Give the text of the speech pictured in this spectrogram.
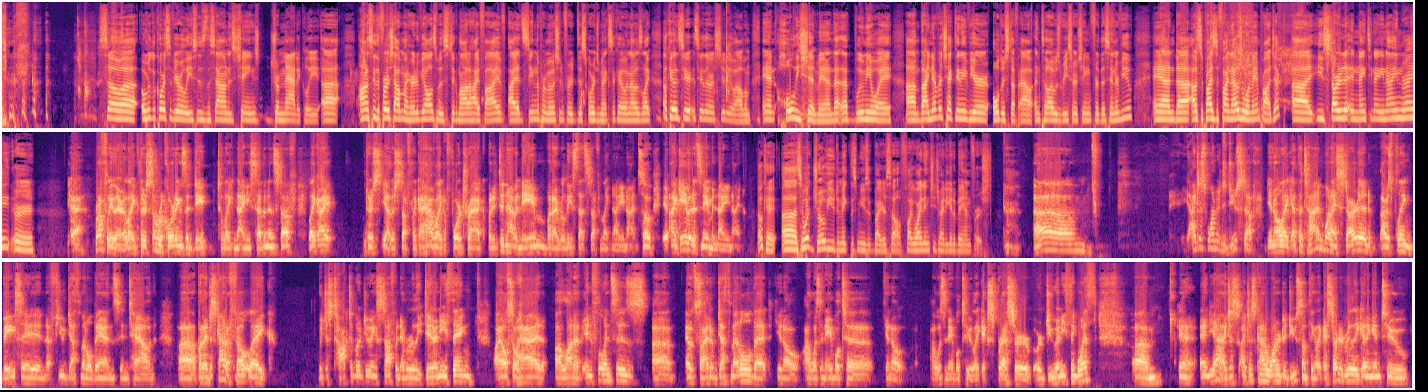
so uh, over the course of your releases, the sound has changed dramatically. Uh, honestly, the first album I heard of y'all's was Stigmata High Five. I had seen the promotion for Disgorge Mexico, and I was like, okay, let's hear let's hear their studio album. And holy shit, man, that that blew me away. Um, but I never checked any of your older stuff out until I was researching for this interview, and uh, I was surprised to find that was a one man project. Uh, you started it in 1999, right? Or yeah, roughly there. Like, there's some recordings that date to like 97 and stuff. Like I there's yeah there's stuff like i have like a four track but it didn't have a name but i released that stuff in like 99 so it, i gave it its name in 99 okay uh so what drove you to make this music by yourself like why didn't you try to get a band first um I just wanted to do stuff. You know, like at the time when I started, I was playing bass in a few death metal bands in town. Uh, but I just kind of felt like we just talked about doing stuff but never really did anything. I also had a lot of influences uh, outside of death metal that you know I wasn't able to you know I wasn't able to like express or or do anything with. Um, and, and yeah, I just I just kind of wanted to do something. Like I started really getting into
